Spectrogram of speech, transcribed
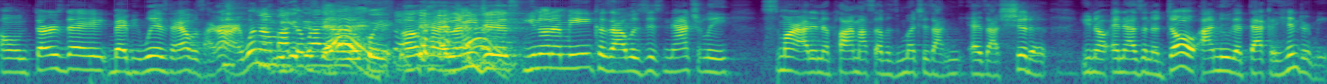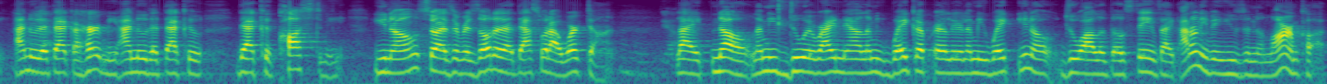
on Thursday, maybe Wednesday, I was like, all right, when I'm about to write down out? real quick. Okay, let me just, you know what I mean? Because I was just naturally smart. I didn't apply myself as much as I as I should have, you know. And as an adult, I knew that that could hinder me. I knew that that could hurt me. I knew that that could that could cost me, you know. So as a result of that, that's what I worked on. Like, no, let me do it right now. Let me wake up earlier. Let me wake, you know, do all of those things. Like, I don't even use an alarm clock.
